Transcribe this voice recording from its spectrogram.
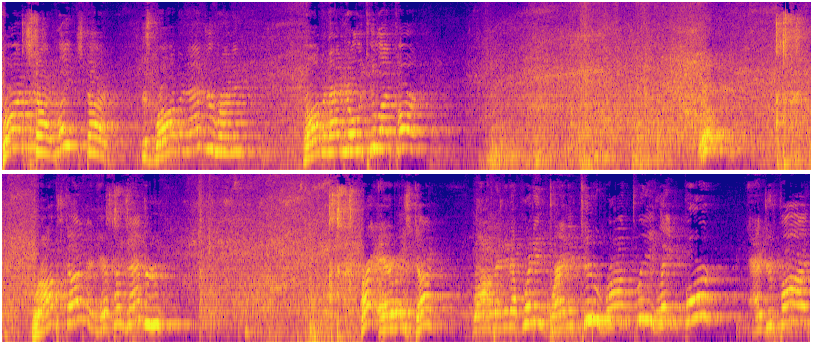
Ron's done. Layton's done. There's Rob and Andrew running. Rob and Andrew, only two left cars. Rob's done, and here comes Andrew. All right, everybody's done. Rob ended up winning. Brandon two, Ron three, Layton four, Andrew five.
